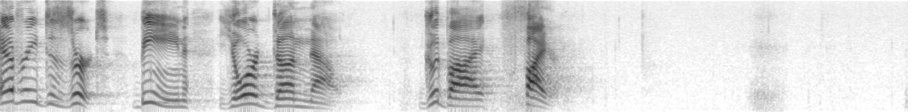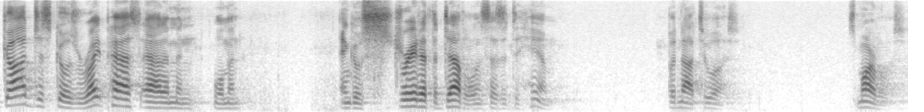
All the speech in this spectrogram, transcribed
every desert being, you're done now. Goodbye, fire. God just goes right past Adam and woman and goes straight at the devil and says it to him, but not to us. It's marvelous.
